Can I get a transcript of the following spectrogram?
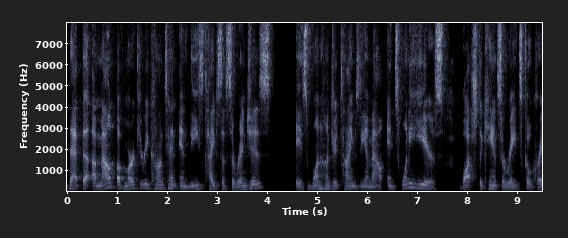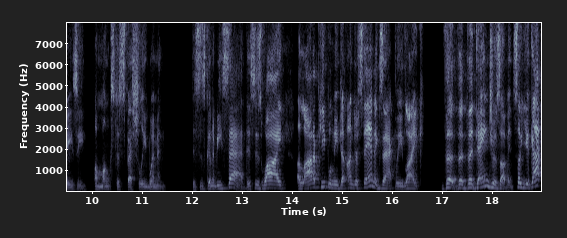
that the amount of mercury content in these types of syringes is 100 times the amount. In 20 years, watch the cancer rates go crazy amongst especially women. This is going to be sad. This is why a lot of people need to understand exactly like the the the dangers of it. So you got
